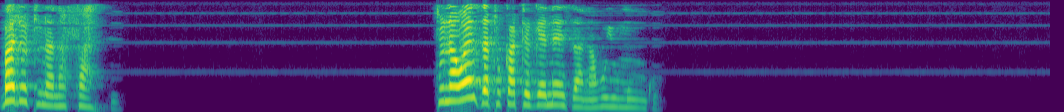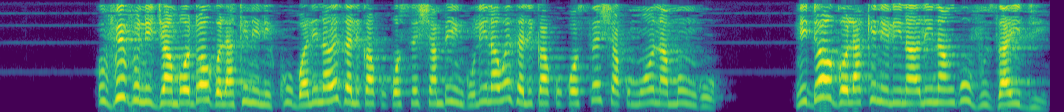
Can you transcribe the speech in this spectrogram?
Bado tuna nafasi. Tunaweza tukatengeneza na huyu mungu. Uvivu ni jambo dogo lakini ni kubwa. Linaweza likakukosesha mbingu linaweza likakukosesha kumwona mungu. Ni dogo lakini lina lina nguvu zaidi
